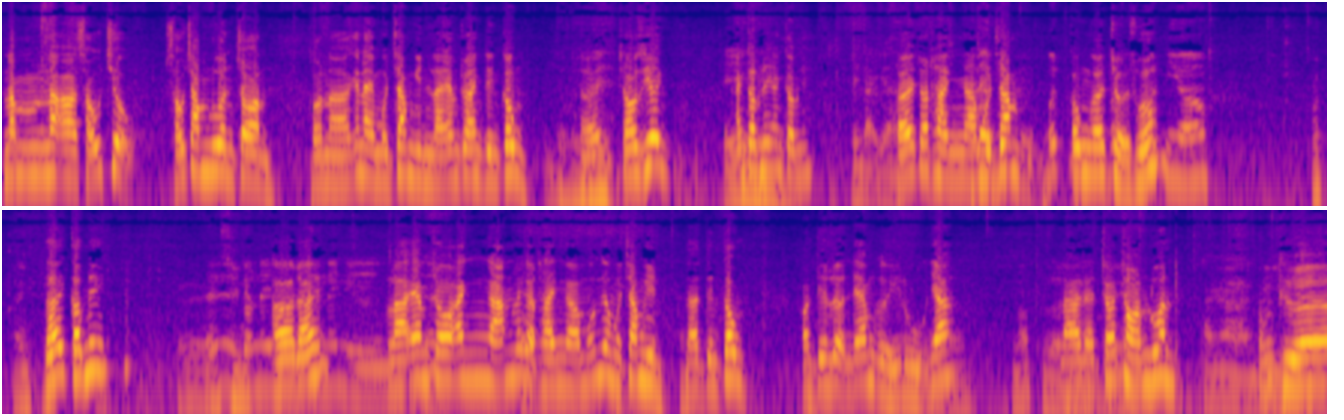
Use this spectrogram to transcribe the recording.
năm à, 6 triệu 600 luôn tròn. Còn à, cái này 100 nghìn là em cho anh tiền công. Đấy cho riêng. Thế- anh cầm đi anh cầm đi đấy cho thành à, Thế đây 100 bớt- bớt- công ờ, trở bớt- xuống. bớt nhiều. Vâng, Anh đấy cầm đi. Đấy Ờ, đấy. con này thì- là em cho anh ngán với cả thành à, mỗi người 100 nghìn. Là tiền công. Còn tiền lợn thì em gửi đủ nhá. Nó thừa là cho tròn luôn. À, gì thừa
